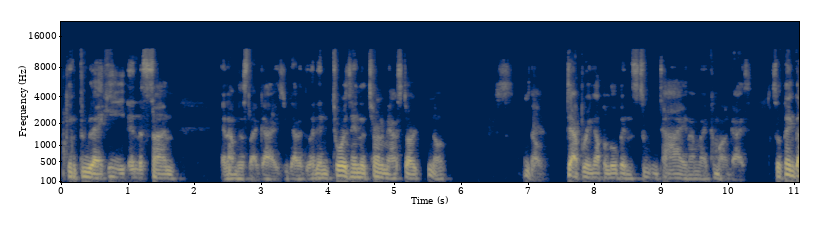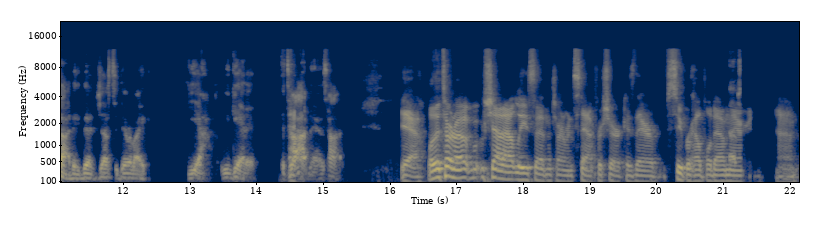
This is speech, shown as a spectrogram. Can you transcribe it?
walking through that heat in the sun. And I'm just like, guys, you got to do it. And then towards the end of the tournament, I start, you know, you know, dappering up a little bit in suit and tie. And I'm like, come on, guys. So thank God they, they adjusted. They were like, yeah, we get it. It's yeah. hot, man. It's hot. Yeah. Well, the tournament, shout out Lisa and the tournament staff for sure, because they're super helpful down there. Um,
